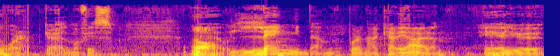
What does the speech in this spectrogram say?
år, Gael Monfils. Ja. Eh, längden på den här karriären är ju,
